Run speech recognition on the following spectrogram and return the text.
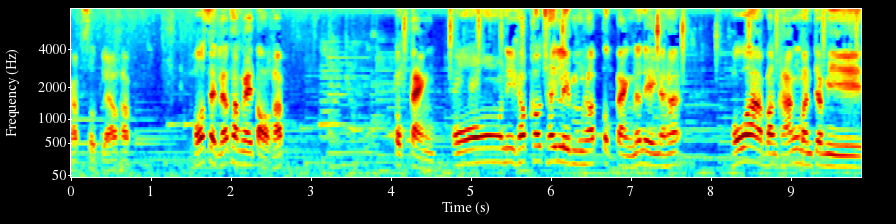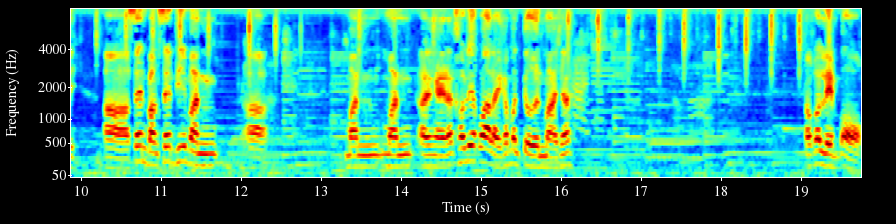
ครับสุดแล้วครับพอเสร็จแล้วทำไงต่อครับ ตกแต่งอ๋อนี่ครับเขาใช้เล็มครับ ตกแต่งนั่นเองนะฮะเพราะว่าบางครั้งมันจะมีเส้นบางเส้นที่มันมันมันอะไรไงนะเขาเรียกว่าอะไรครับมันเกินมาใช่ไหมใช่ใช่เป็นเดิมแต่ว่าเขาก็เล็มออก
